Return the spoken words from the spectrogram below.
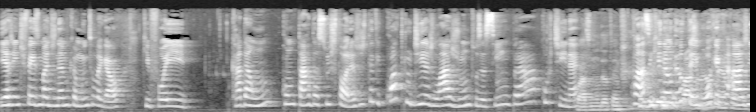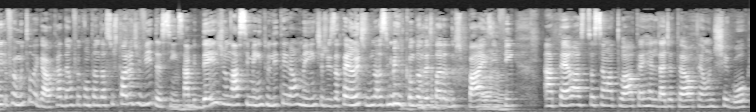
E a gente fez uma dinâmica muito legal, que foi cada um contar da sua história. A gente teve quatro dias lá juntos, assim, pra curtir, né? Quase não deu tempo. Quase que não deu Quase tempo, não deu porque tempo a ainda. gente, foi muito legal. Cada um foi contando a sua história de vida, assim, sabe? Desde o nascimento, literalmente, às vezes até antes do nascimento, contando a história dos pais, Aham. enfim. Até a situação atual, até a realidade atual, até onde chegou.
